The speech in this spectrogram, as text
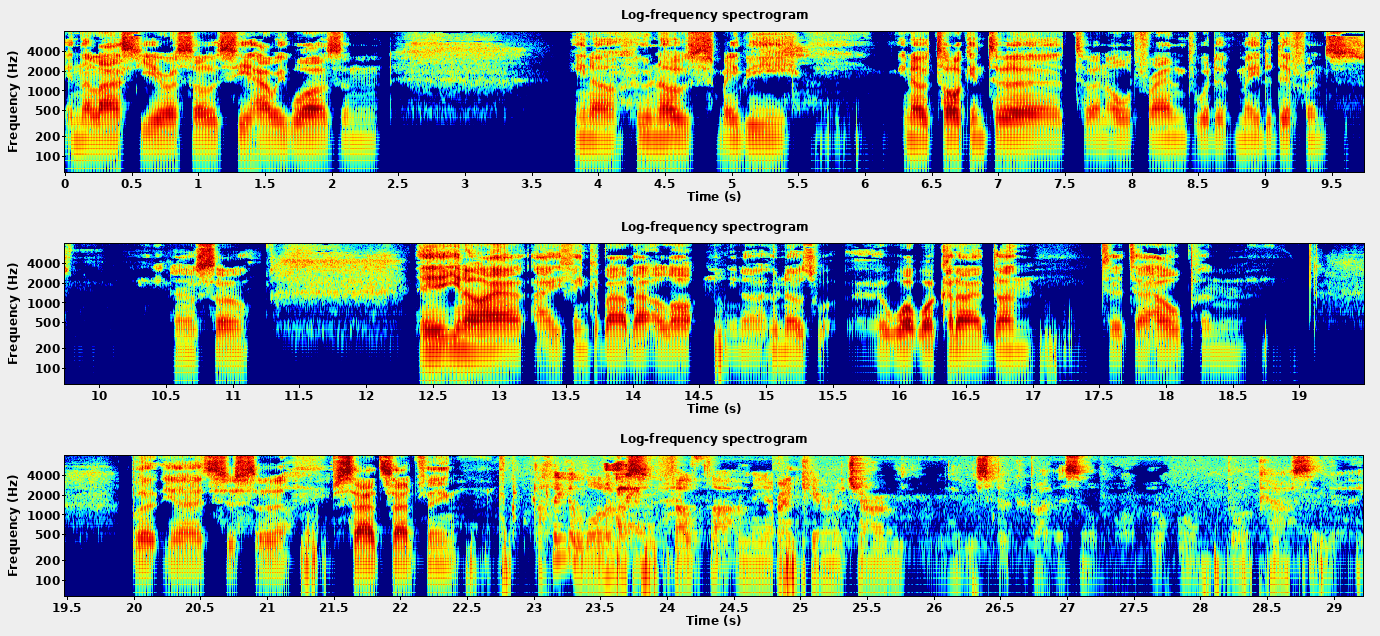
in the last year or so to see how he was, and you know, who knows, maybe you know, talking to a, to an old friend would have made a difference. You know, so eh, you know, I I think about that a lot. You know, who knows what what what could I have done to to help and. But yeah, it's just a sad, sad thing. I think a lot of us felt that. I mean, I Frank Kieran Achara, we, we spoke about this on, on, broadcast, and I,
